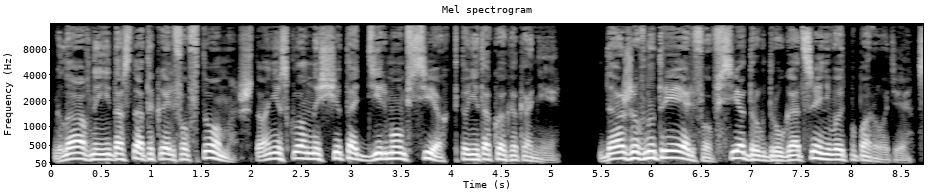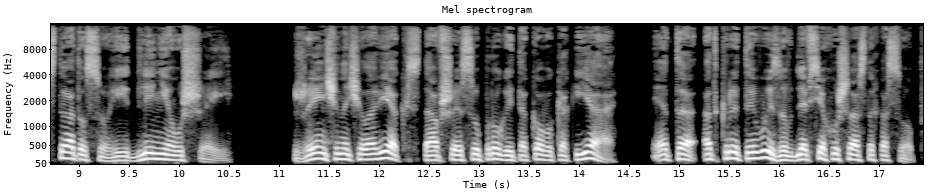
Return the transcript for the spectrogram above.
Главный недостаток эльфов в том, что они склонны считать дерьмом всех, кто не такой, как они. Даже внутри эльфов все друг друга оценивают по породе, статусу и длине ушей. Женщина-человек, ставшая супругой такого, как я, это открытый вызов для всех ушастых особ.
